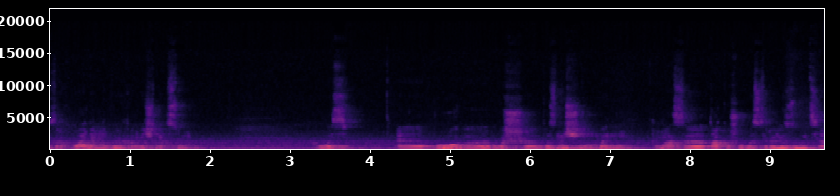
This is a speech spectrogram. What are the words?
з рахуванням нових граничних сум. Ось. Е, По, по, по знищеному майну. У нас також в області реалізується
